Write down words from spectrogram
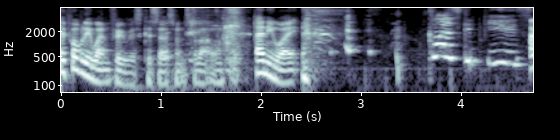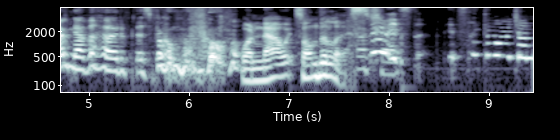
They probably went through risk assessments for that one. Anyway, Claire's confused. I've never heard of this film before. well, now it's on the list. No, it's the, it's like the one with John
